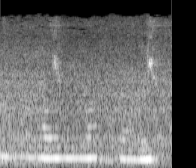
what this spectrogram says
Gracias.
